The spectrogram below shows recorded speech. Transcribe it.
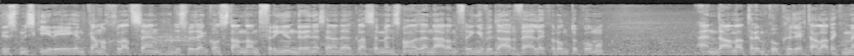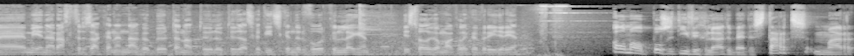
Het is misschien regen, het kan nog glad zijn. Dus we zijn constant aan het wringen. De renners zijn de klassementsmannen zijn daar aan het wringen, we daar veilig rond te komen. En dan had Remco ook gezegd, dan laat ik mij mee naar achter zakken. En dan gebeurt dat natuurlijk. Dus als je het iets ervoor kunt leggen, is het wel gemakkelijker voor iedereen. Allemaal positieve geluiden bij de start, maar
